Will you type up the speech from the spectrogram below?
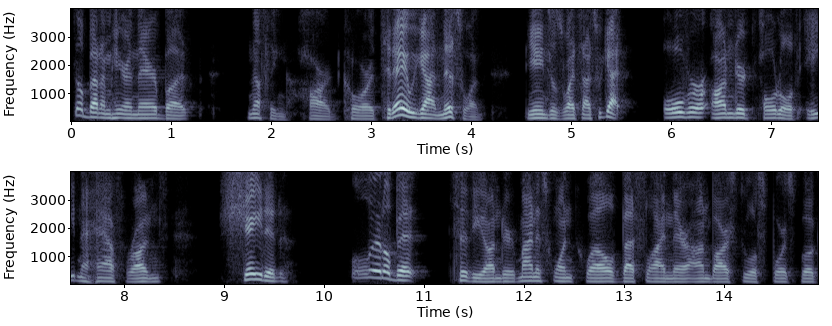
Still bet them here and there, but nothing hardcore. Today we got in this one, the Angels White Sox. We got over under total of eight and a half runs, shaded a little bit to the under, minus 112, best line there on Barstool Sportsbook.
